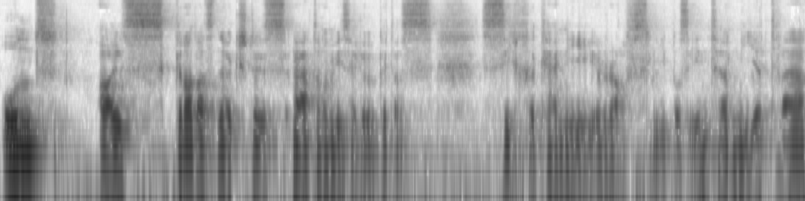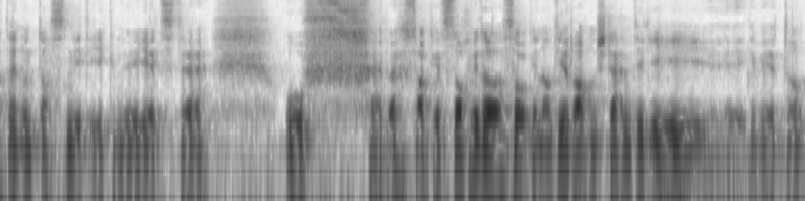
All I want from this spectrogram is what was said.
Und als, gerade als nächstes werden wir schauen, dass sicher keine Rough Sleepers interniert werden und dass nicht irgendwie jetzt äh, auf, eben, sage jetzt doch wieder sogenannte Randständige, irgendwie der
